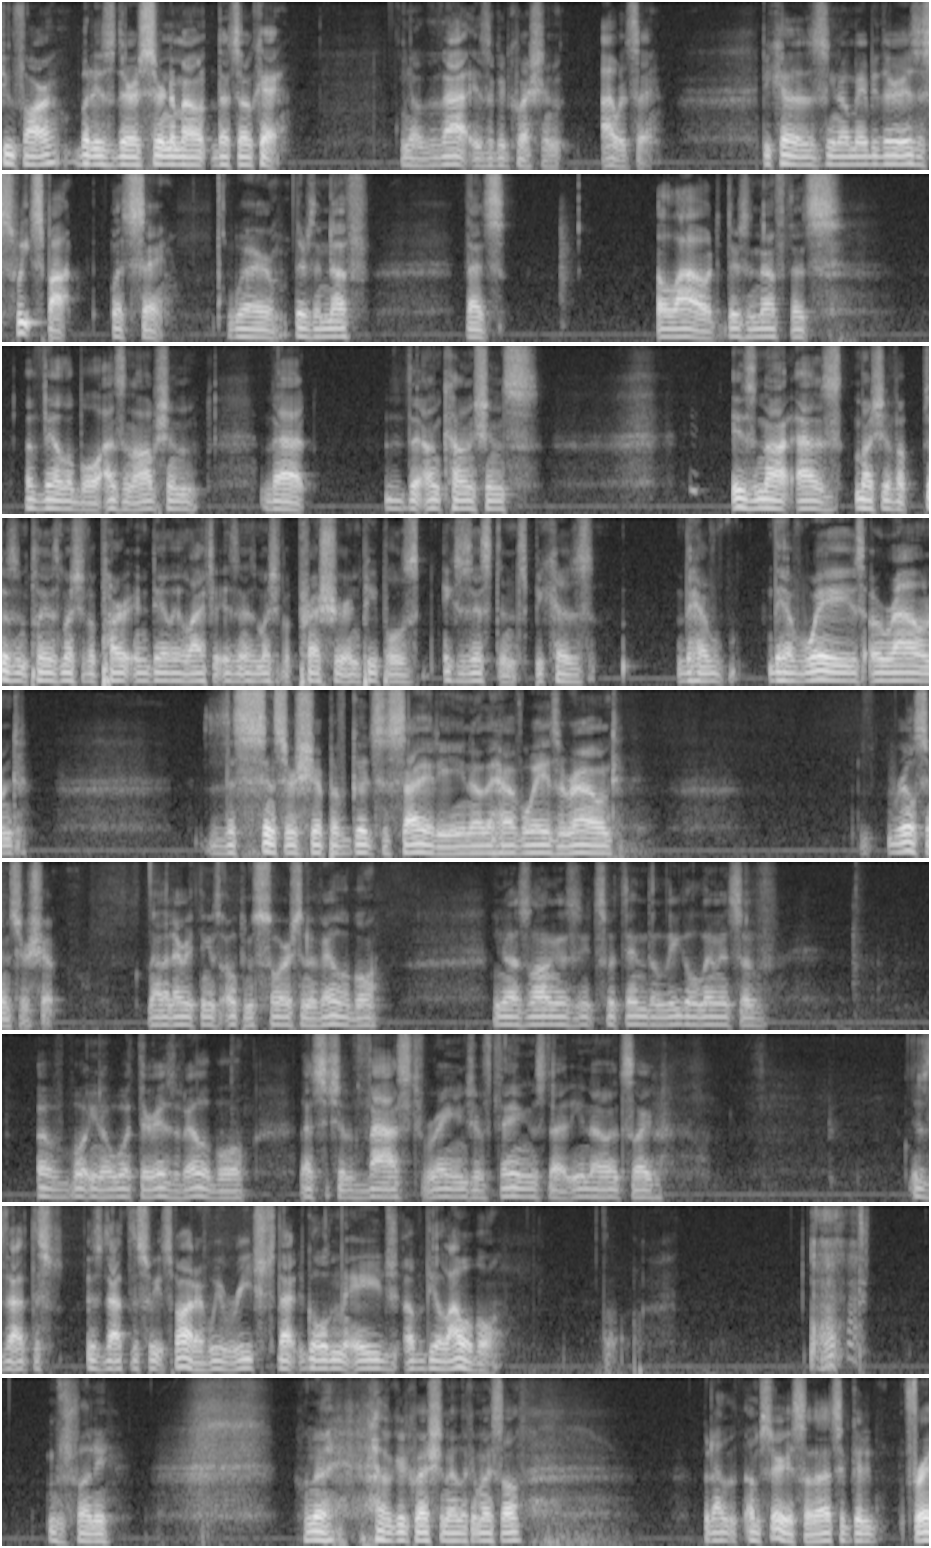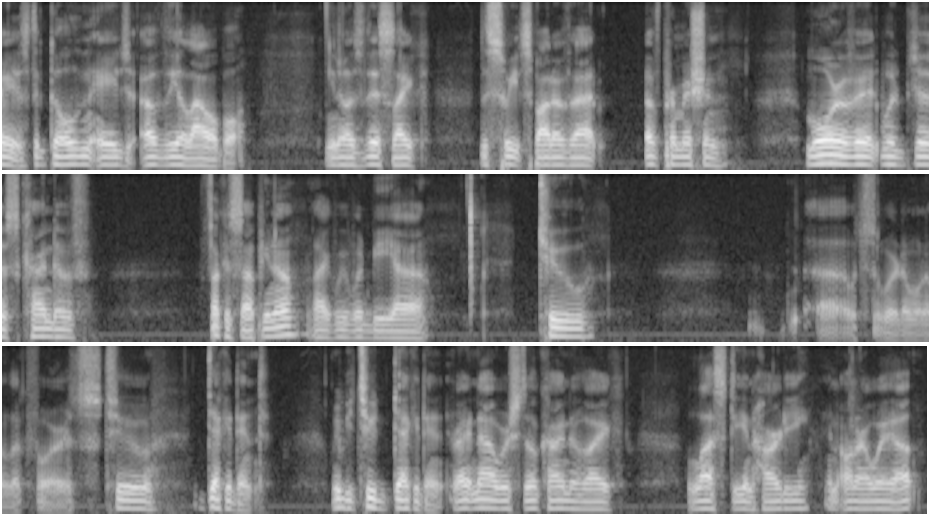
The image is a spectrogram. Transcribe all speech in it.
too far, but is there a certain amount that's okay? You know, that is a good question, I would say. Because, you know, maybe there is a sweet spot, let's say, where there's enough that's allowed, there's enough that's available as an option that the unconscious is not as much of a doesn't play as much of a part in daily life. It isn't as much of a pressure in people's existence because they have they have ways around the censorship of good society. You know, they have ways around real censorship. Now that everything is open source and available, you know, as long as it's within the legal limits of of what you know what there is available. That's such a vast range of things that you know it's like is that this is that the sweet spot? Have we reached that golden age of the allowable? It's funny. When i have a good question i look at myself. But I, i'm serious so that's a good phrase the golden age of the allowable you know, is this like the sweet spot of that of permission? More of it would just kind of fuck us up, you know? Like we would be uh, too. Uh, what's the word I want to look for? It's too decadent. We'd be too decadent. Right now, we're still kind of like lusty and hardy and on our way up,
